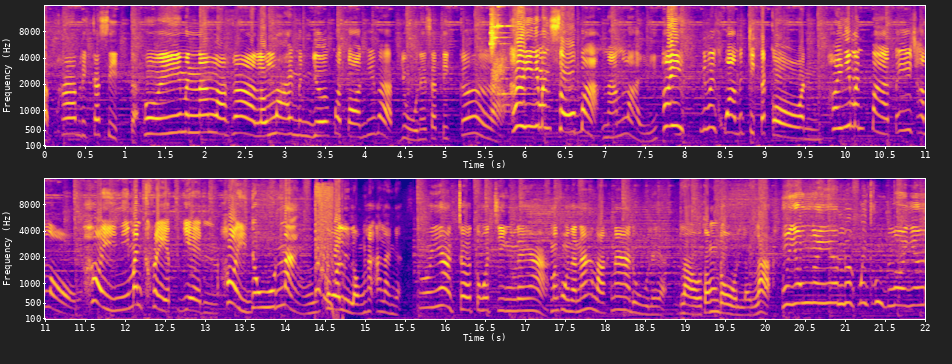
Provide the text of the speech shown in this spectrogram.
แบบภาพลิขสิทธิ์อะเฮ้ยมันน่ารักอะแล้วลายมันเยอะกว่าตอนที่แบบอยู่ในสติกเกอร์อะเฮ้ยนี่มันโซบะน้ำไหลเฮ้ยนี่มันความเป็นจิตรกรเฮ้ยนี่มันปาร์ตี้ฉลองเฮ้ยนี่มันเครปเย็นเฮ้ยดูหนังตัวหรือร้องไห้อะไรเนี่ยโอ้ยอยากเจอตัวจริงเลยอะมันคงจะน่ารักน่าดูเลยอะเราต้องโดนแล้วล่ะเฮ้ยยังไงอะเลือกไม่ถูกเลยอะ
